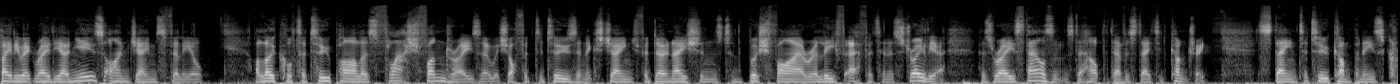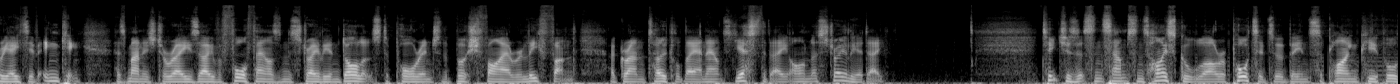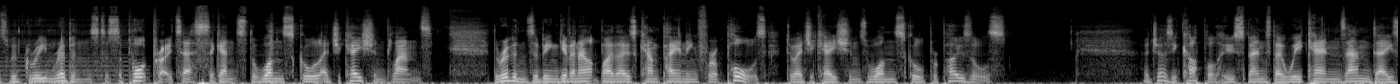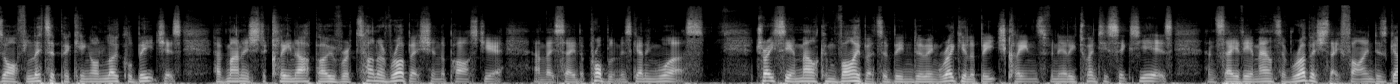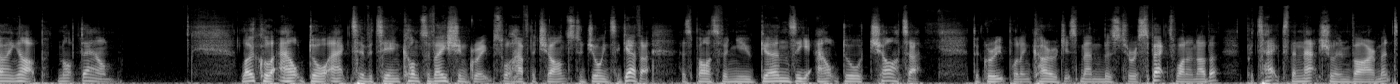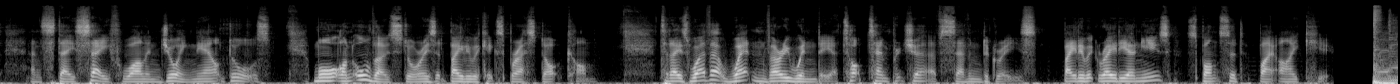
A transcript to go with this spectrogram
Bailiwick Radio News, I'm James Filial. A local tattoo parlour's flash fundraiser, which offered tattoos in exchange for donations to the bushfire relief effort in Australia, has raised thousands to help the devastated country. Stain Tattoo Company's Creative Inking has managed to raise over 4,000 Australian dollars to pour into the bushfire relief fund, a grand total they announced yesterday on Australia Day. Teachers at St Sampson's High School are reported to have been supplying pupils with green ribbons to support protests against the one school education plans. The ribbons have been given out by those campaigning for a pause to education's one school proposals. A Jersey couple who spend their weekends and days off litter picking on local beaches have managed to clean up over a ton of rubbish in the past year, and they say the problem is getting worse. Tracy and Malcolm Vibert have been doing regular beach cleans for nearly 26 years and say the amount of rubbish they find is going up, not down. Local outdoor activity and conservation groups will have the chance to join together as part of a new Guernsey Outdoor Charter. The group will encourage its members to respect one another, protect the natural environment, and stay safe while enjoying the outdoors. More on all those stories at bailiwickexpress.com. Today's weather wet and very windy, a top temperature of 7 degrees. Bailiwick Radio News, sponsored by IQ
